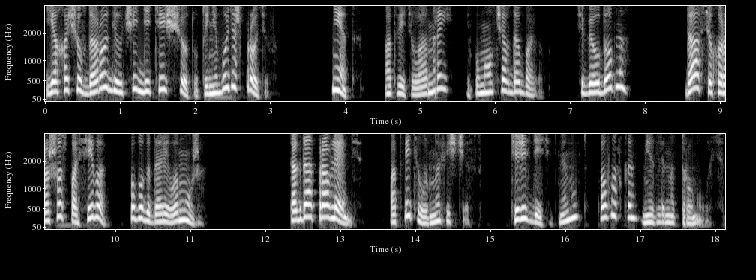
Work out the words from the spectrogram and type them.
Я хочу в дороге учить детей счету. Ты не будешь против?» «Нет», — ответила Анрей и, помолчав, добавил. «Тебе удобно?» «Да, все хорошо, спасибо», — поблагодарила мужа. «Тогда отправляемся», — ответил и вновь исчез. Через десять минут повозка медленно тронулась.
